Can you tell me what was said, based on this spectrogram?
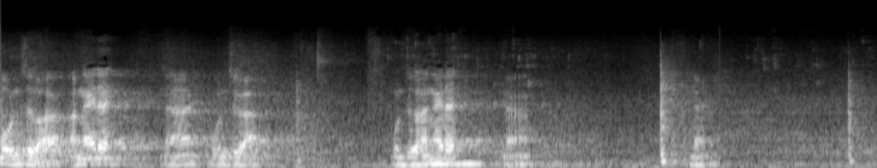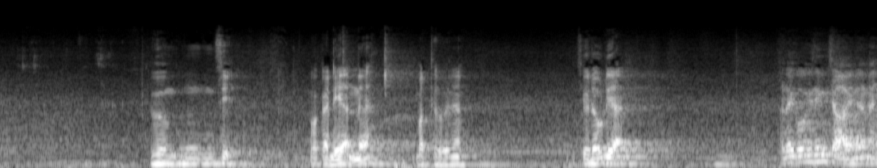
bồn rửa ở ngay đây. Đấy, bồn rửa. Bồn rửa ngay đây. Đó. Đấy. gương cũng xịn. Có cả điện nữa. Bật thử nè. Chưa đấu điện ở đây có cái giếng trời nữa này,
